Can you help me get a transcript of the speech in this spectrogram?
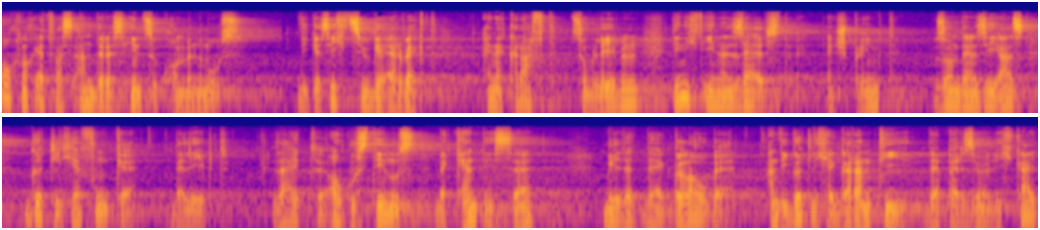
auch noch etwas anderes hinzukommen muss. Die Gesichtszüge erweckt eine Kraft zum Leben, die nicht ihnen selbst entspringt, sondern sie als göttlicher Funke belebt. Seit Augustinus Bekenntnisse bildet der Glaube an die göttliche Garantie der Persönlichkeit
